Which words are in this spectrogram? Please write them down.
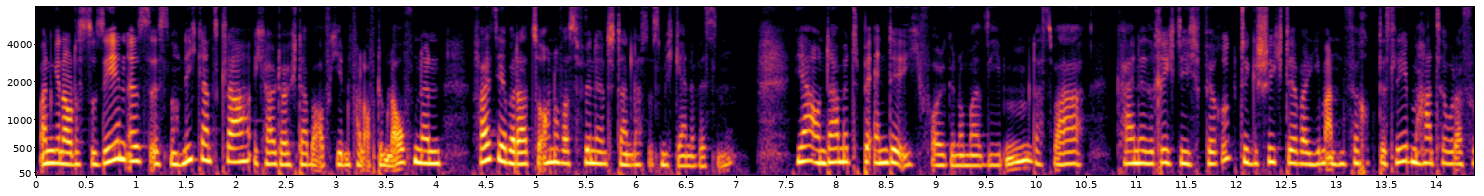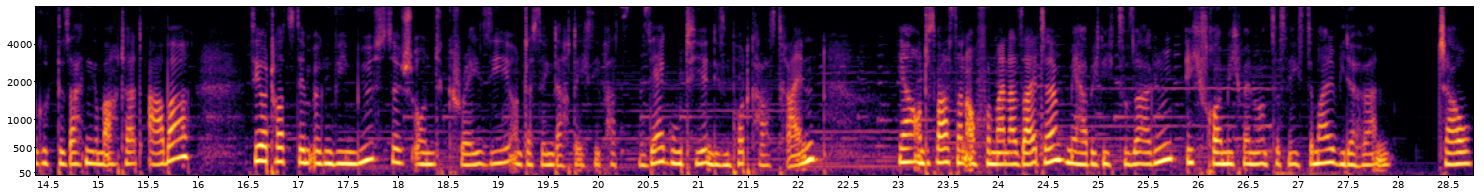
Wann genau das zu sehen ist, ist noch nicht ganz klar. Ich halte euch dabei auf jeden Fall auf dem Laufenden. Falls ihr aber dazu auch noch was findet, dann lasst es mich gerne wissen. Ja, und damit beende ich Folge Nummer 7. Das war keine richtig verrückte Geschichte, weil jemand ein verrücktes Leben hatte oder verrückte Sachen gemacht hat, aber sie war trotzdem irgendwie mystisch und crazy und deswegen dachte ich, sie passt sehr gut hier in diesen Podcast rein. Ja, und das war es dann auch von meiner Seite. Mehr habe ich nicht zu sagen. Ich freue mich, wenn wir uns das nächste Mal wieder hören. Ciao.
